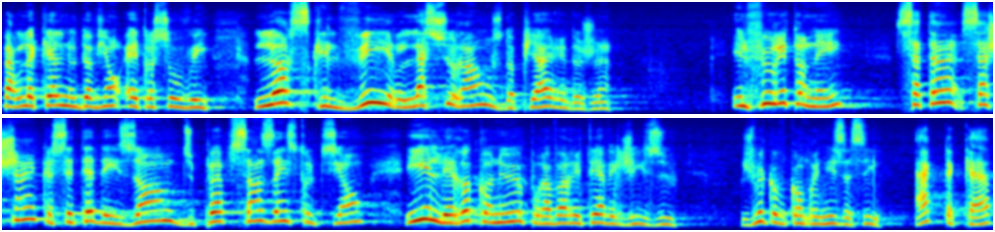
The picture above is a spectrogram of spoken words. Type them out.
par lequel nous devions être sauvés. Lorsqu'ils virent l'assurance de Pierre et de Jean, ils furent étonnés, sachant que c'étaient des hommes du peuple sans instruction, et ils les reconnurent pour avoir été avec Jésus. Je veux que vous compreniez ceci. Acte 4,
